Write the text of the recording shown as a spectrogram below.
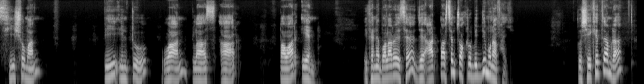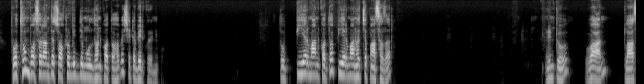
সি সমান P into one plus R power N এখানে বলা রয়েছে যে আট পার্সেন্ট চক্রবৃদ্ধি মুনাফাই তো সেই ক্ষেত্রে আমরা প্রথম বছরান্তে চক্রবৃদ্ধি মূলধন কত হবে সেটা বের করে নিব। তো পি এর মান কত? পি এর মান হচ্ছে পাঁচ হাজার। Into one plus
